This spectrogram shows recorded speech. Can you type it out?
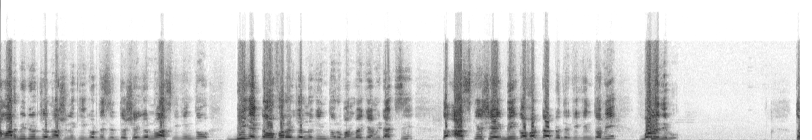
আমার ভিডিওর জন্য আসলে কি করতেছে তো সেই জন্য আজকে কিন্তু বিগ একটা অফারের জন্য কিন্তু রুমান ভাইকে আমি ডাকছি। তো আজকে সেই বিগ অফারটা আপনাদেরকে কিন্তু আমি বলে দিব। তো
